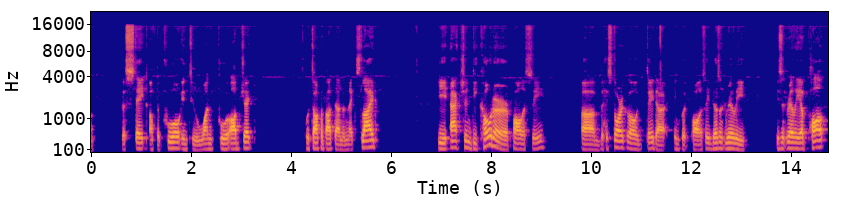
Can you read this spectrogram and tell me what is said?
um, the state of the pool into one pool object. We'll talk about that on the next slide. The action decoder policy, um, the historical data input policy, doesn't really isn't really a pol.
